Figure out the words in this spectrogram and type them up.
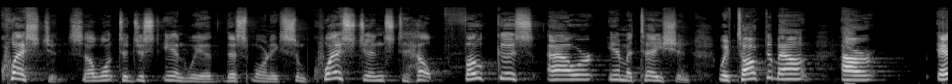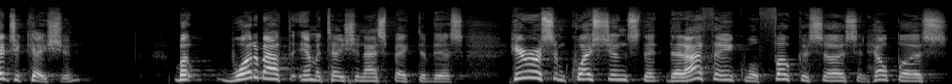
questions I want to just end with this morning. Some questions to help focus our imitation. We've talked about our education, but what about the imitation aspect of this? Here are some questions that, that I think will focus us and help us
